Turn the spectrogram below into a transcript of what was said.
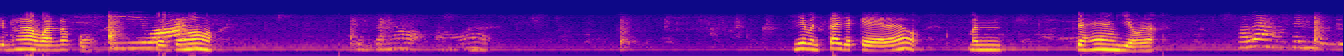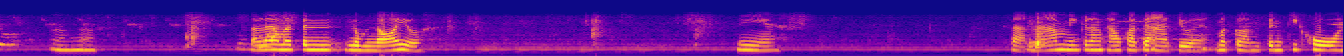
สิบห้าวันแล้วผมสี่ผวันมจะงอก จะงอก อ๋อ นี่มันใกล้จะแก่แล้ว มันจะแห้งเหี่ยวแล้วตอนแรกมันเป็นหนุ่มอยู่อือฮึตอนแรกมันเป็นหนุ่มน้อยอยู่ นี่ไงสระน้ำมีกำลังทำความสะอาดอยู่เมื่อก่อนเป็นขี้โคลน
